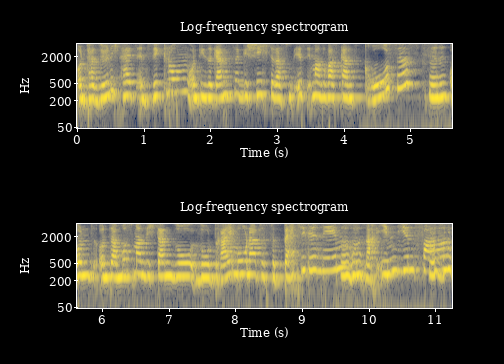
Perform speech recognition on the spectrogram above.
und Persönlichkeitsentwicklung und diese ganze Geschichte, das ist immer so was ganz Großes. Mhm. Und, und da muss man sich dann so, so drei Monate Sabbatical nehmen mhm. und nach Indien fahren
